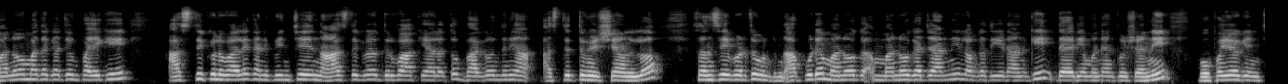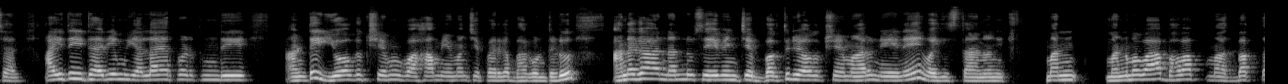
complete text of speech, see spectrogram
మనోమద గజం పైకి అస్థికుల వల్లే కనిపించే నాస్తికుల దుర్వాక్యాలతో భగవంతుని అస్తిత్వ విషయంలో సంశయపడుతూ ఉంటుంది. అప్పుడే మనోగ మనోగజాన్ని లొంగదీయడానికి ధైర్యం అనే అంకుశాన్ని ఉపయోగించాలి. అయితే ఈ ధైర్యం ఎలా ఏర్పడుతుంది అంటే యోగక్షేమం వహామ్యం అని చెప్పారుగా భగవంతుడు. అనగా నన్ను సేవించే భక్తుల యోగక్షేమాలు నేనే వహిస్తానని. మన్ మన్మవా భవ మద్భక్త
